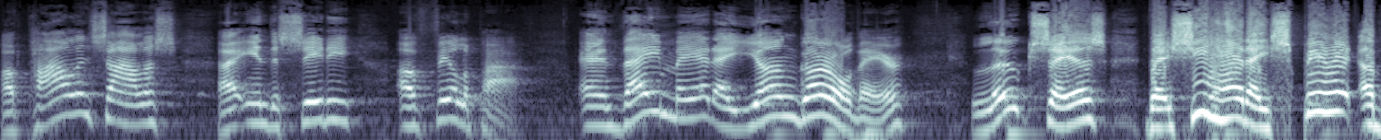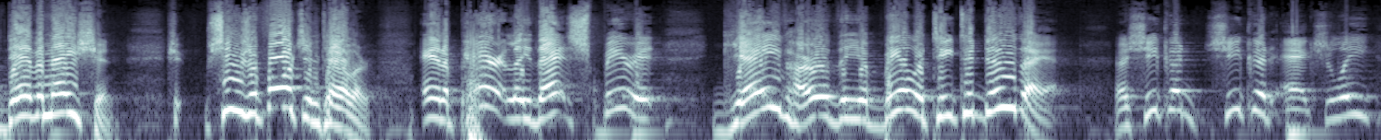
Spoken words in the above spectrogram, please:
of Paul and Silas uh, in the city of Philippi. And they met a young girl there. Luke says that she had a spirit of divination. She was a fortune teller. And apparently that spirit gave her the ability to do that. Uh, she could she could actually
